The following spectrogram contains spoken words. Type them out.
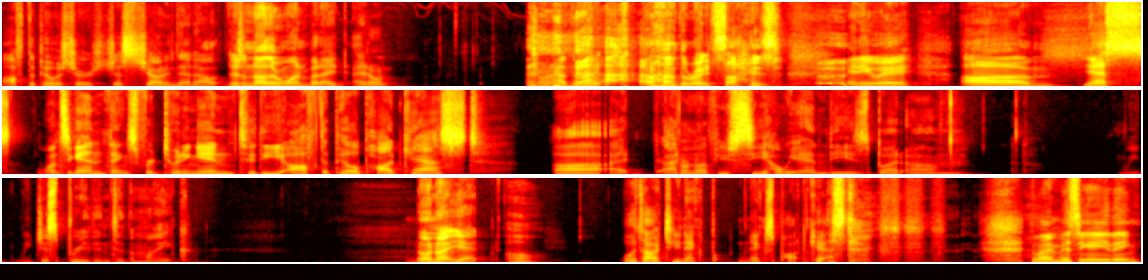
off the pill shirts. Just shouting that out. There's another one, but I, I don't I don't have the right I don't have the right size. Anyway, um, yes. Once again, thanks for tuning in to the Off the Pill podcast. Uh, I I don't know if you see how we end these, but um, we we just breathe into the mic. No, not yet. oh, We'll talk to you next next podcast. Am I missing anything?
